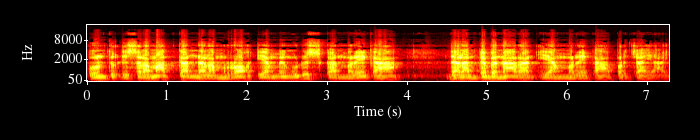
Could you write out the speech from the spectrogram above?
untuk diselamatkan dalam roh yang menguduskan mereka dalam kebenaran yang mereka percayai.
